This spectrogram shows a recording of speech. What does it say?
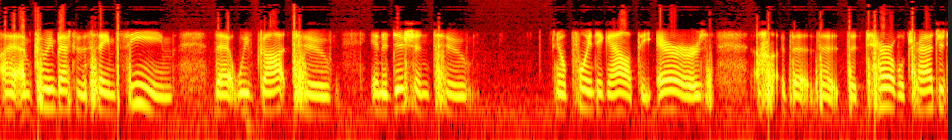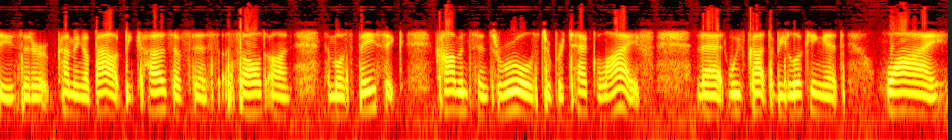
I, I'm coming back to the same theme that we've got to in addition to you know pointing out the errors uh, the, the the terrible tragedies that are coming about because of this assault on the most basic common sense rules to protect life that we've got to be looking at why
